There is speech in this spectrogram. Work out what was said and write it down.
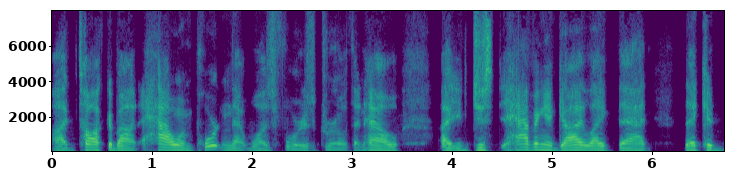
uh, talked about how important that was for his growth and how uh, just having a guy like that that could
